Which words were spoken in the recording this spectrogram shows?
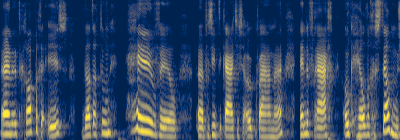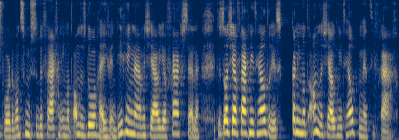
En het grappige is dat er toen heel veel uh, visitekaartjes ook kwamen. En de vraag ook helder gesteld moest worden. Want ze moesten de vraag aan iemand anders doorgeven. En die ging namens jou jouw vraag stellen. Dus als jouw vraag niet helder is, kan iemand anders jou ook niet helpen met die vraag.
